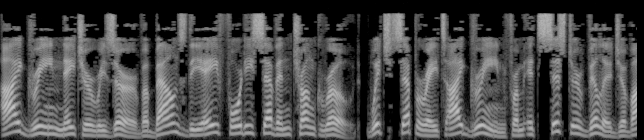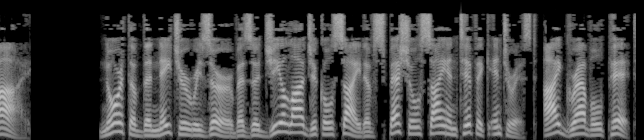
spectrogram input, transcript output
Eye Green Nature Reserve abounds the A47 Trunk Road, which separates Eye Green from its sister village of Eye. North of the nature reserve is a geological site of special scientific interest, Eye Gravel Pit.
